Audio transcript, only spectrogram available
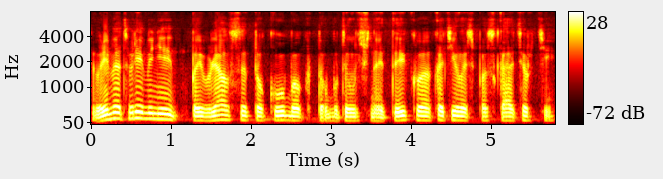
Время от времени появлялся то кубок, то бутылочная тыква катилась по скатерти,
